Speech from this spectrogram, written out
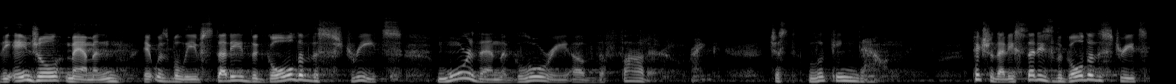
the angel Mammon, it was believed, studied the gold of the streets more than the glory of the Father, right? Just looking down Picture that. He studies the gold of the streets.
